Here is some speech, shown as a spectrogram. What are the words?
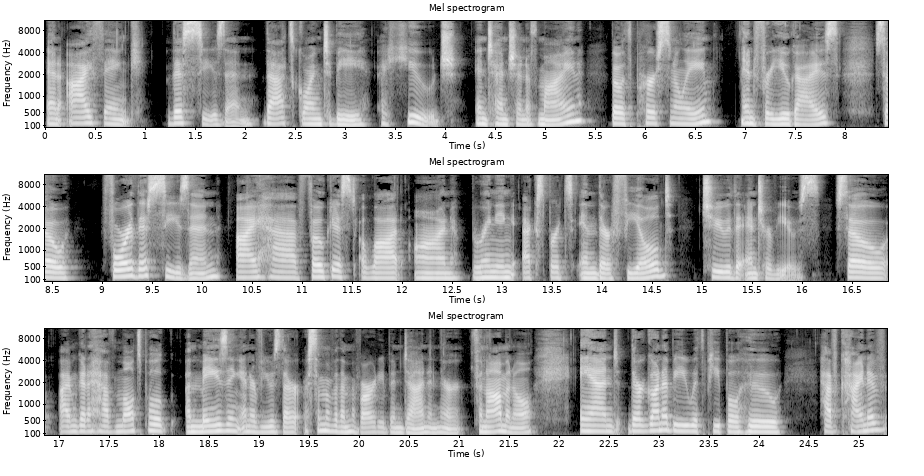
And I think this season, that's going to be a huge intention of mine, both personally and for you guys. So, for this season, I have focused a lot on bringing experts in their field to the interviews. So, I'm going to have multiple amazing interviews there. Some of them have already been done and they're phenomenal. And they're going to be with people who have kind of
